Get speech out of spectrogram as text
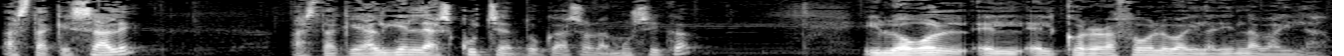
hasta que sale, hasta que alguien la escucha, en tu caso, la música, y luego el, el- el coreógrafo o el bailarín la baila.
